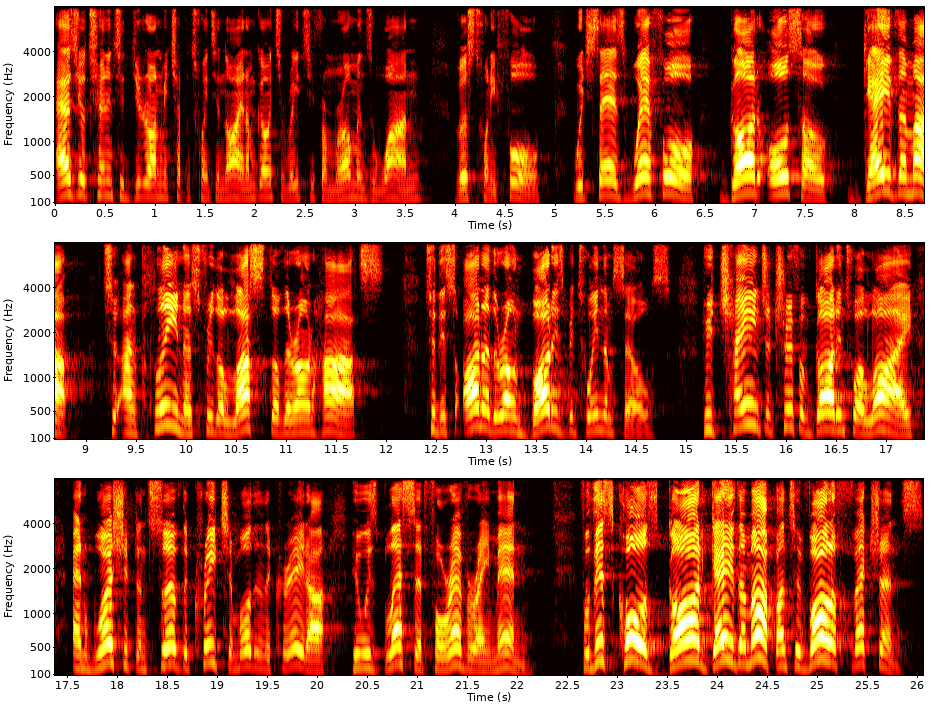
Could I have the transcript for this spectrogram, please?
as you're turning to Deuteronomy chapter 29, I'm going to read to you from Romans 1, verse 24, which says, Wherefore God also gave them up to uncleanness through the lust of their own hearts, to dishonor their own bodies between themselves, who changed the truth of God into a lie and worshipped and served the creature more than the Creator, who is blessed forever. Amen. For this cause God gave them up unto vile affections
